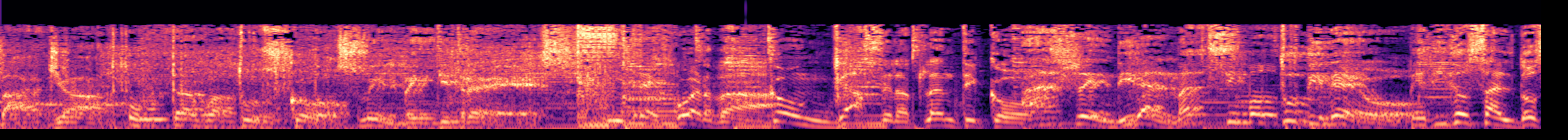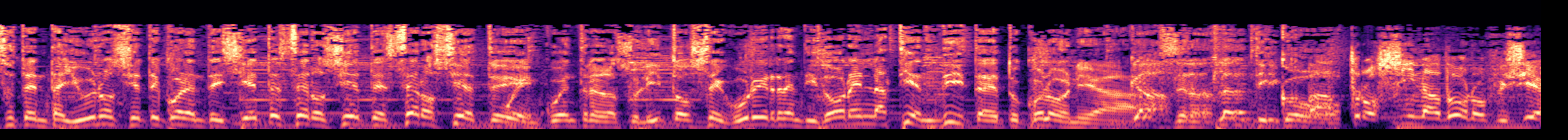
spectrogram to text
Backyard Ultra Huatusco 2023. Y recuerda, con Gas del Atlántico, haz rendir al máximo tu dinero. Pedidos al 271-747-0707. O encuentra el azulito seguro y rendidor en la tiendita de tu colonia. Gas del Atlántico, patrocinador oficial.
